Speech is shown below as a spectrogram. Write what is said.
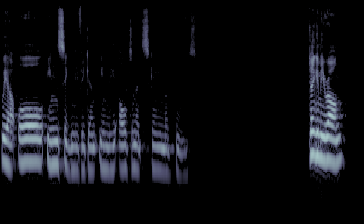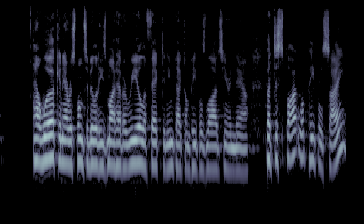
We are all insignificant in the ultimate scheme of things. Don't get me wrong, our work and our responsibilities might have a real effect and impact on people's lives here and now. But despite what people say,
